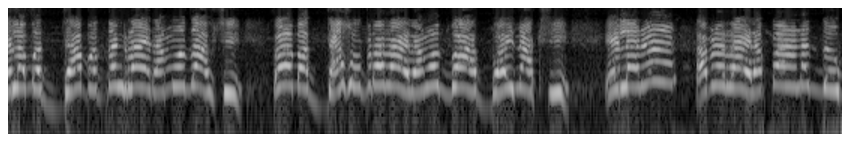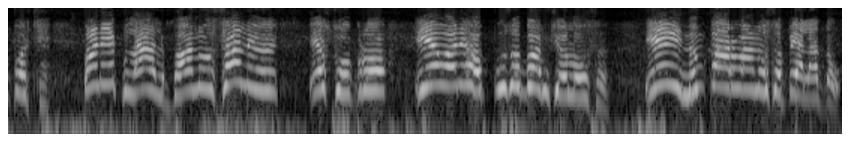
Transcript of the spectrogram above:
એટલે બધા પતંગ રાયડામાં જ આવશે. પણ બધા છોકરા રાયડામાં જ ભાઈ ભઈ નાખશે. એટલે રે આપણે રાયડા પાણા જ જવું પડશે પણ એક લાલ ભાનો છે ને, એ છોકરો એ વારે હપ્પુસો ભમચેલો છે. એ એને પારવાનો છે પહેલા તો.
